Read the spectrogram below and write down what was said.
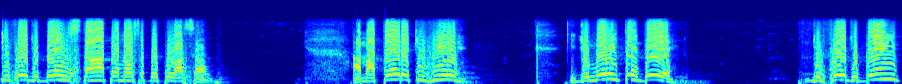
que for de bem-estar para a nossa população. A matéria que vi, de meu entender, que for de bem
